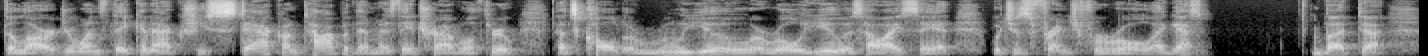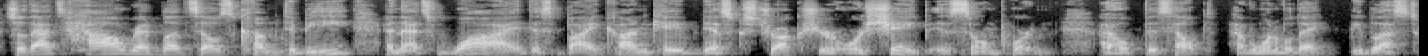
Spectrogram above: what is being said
The larger ones they can actually stack on top of them as they travel through. That's called a rouleau or roll U is how I say it, which is French for roll, I guess. But uh, so that's how red blood cells come to be, and that's why this biconcave disc structure or shape is so important. I hope this helped. Have a wonderful day. Be blessed.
